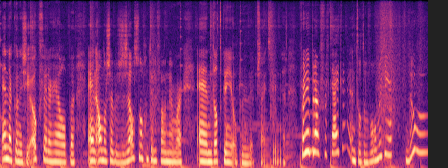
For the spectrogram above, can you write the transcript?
En dan kunnen ze je ook verder helpen. En anders hebben ze zelfs nog een telefoonnummer. En dat kun je op hun website vinden. Voor nu bedankt voor het kijken en tot een volgende keer. Doei!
